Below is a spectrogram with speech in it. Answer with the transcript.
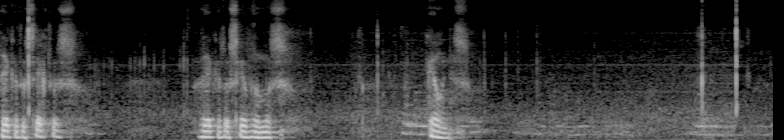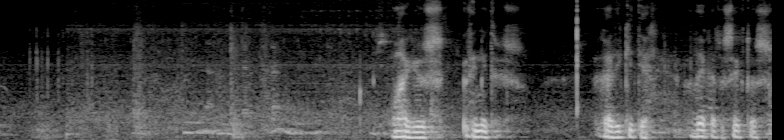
16ος, 17ος αιώνας. Ο Άγιος Δημήτρης, Γαλλική τέχνη, 16ος,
